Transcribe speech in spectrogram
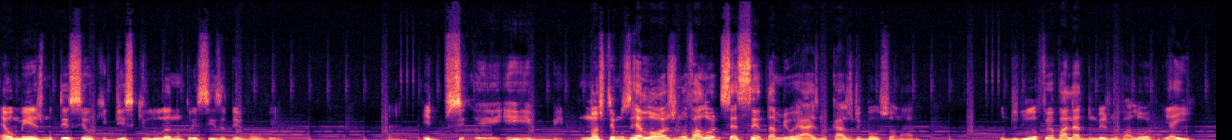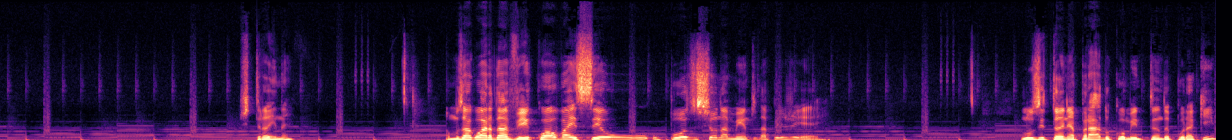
é o mesmo TCU que disse que Lula não precisa devolver. Né? E, e, e, nós temos relógio no valor de 60 mil reais no caso de Bolsonaro. O de Lula foi avaliado no mesmo valor. E aí? Estranho, né? Vamos aguardar ver qual vai ser o, o posicionamento da PGR. Lusitânia Prado comentando por aqui.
